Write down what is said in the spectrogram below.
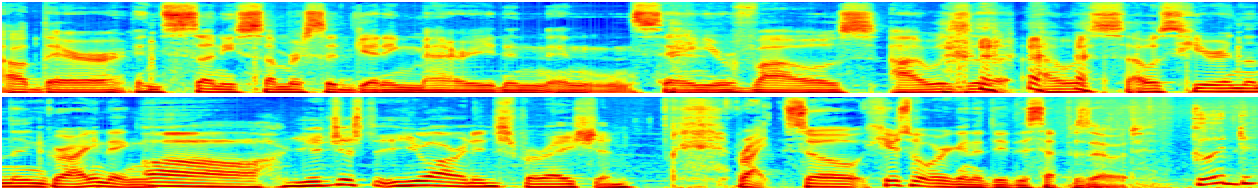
out there in sunny Somerset getting married and, and saying your vows, I was uh, I was I was here in London grinding. Oh, you're just you are an inspiration. Right. So here's what we're gonna do this episode. Good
